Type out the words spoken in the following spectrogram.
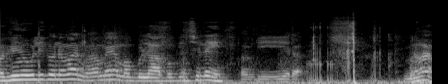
Pag hinuli ko naman, mamaya mabulabog yun sila eh. Pambihira. Yun na nga.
